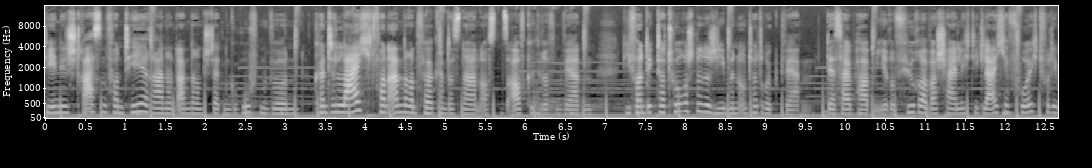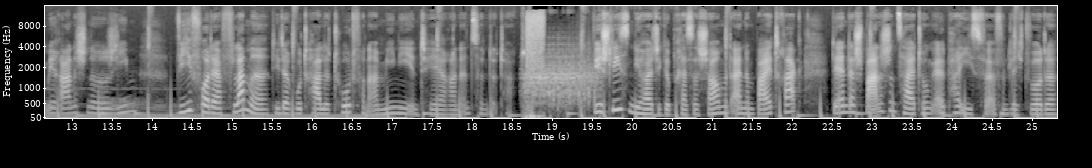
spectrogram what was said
die in den Straßen von Teheran und anderen Städten gerufen würden, könnte leicht von anderen Völkern des Nahen Ostens aufgegriffen werden, die von diktatorischen Regimen unterdrückt werden. Deshalb haben ihre Führer wahrscheinlich die gleiche Furcht vor dem iranischen Regime wie vor der Flamme, die der brutale Tod von Amini in Teheran entzündet hat. Wir schließen die heutige Presseschau mit einem Beitrag, der in der spanischen Zeitung El País veröffentlicht wurde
